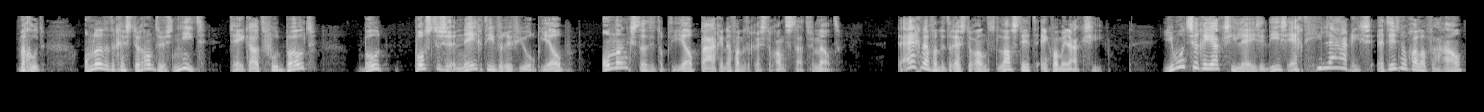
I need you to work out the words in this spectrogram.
Maar goed, omdat het restaurant dus niet take-out food bood, bood ze een negatieve review op Yelp, ondanks dat dit op de Yelp-pagina van het restaurant staat vermeld. De eigenaar van dit restaurant las dit en kwam in actie. Je moet zijn reactie lezen, die is echt hilarisch. Het is nogal een verhaal,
